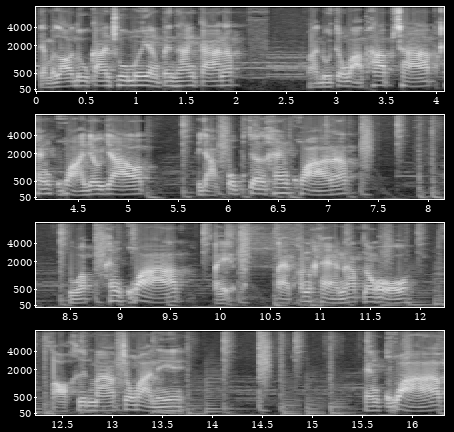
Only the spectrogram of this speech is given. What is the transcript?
เดี๋ยวมารอดูการชูมืออย่างเป็นทางการนะครับ มาดูจังหวะภาพช้ารับแข้งขวายาวๆครับขยับปุ๊บเจอแข้งขวานะครับดูครับแข้งขวาครับเตะแตะท่อนแขนนะครับ น้องโอต่อขึ้นมาครับจังหวะนี้แข้งขวาครับ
